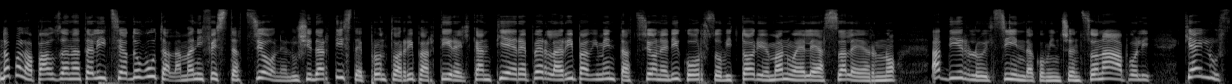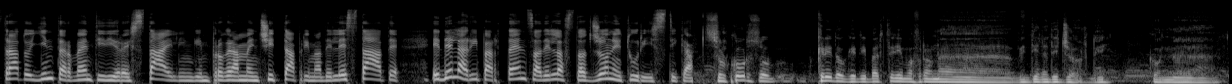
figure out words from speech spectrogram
Dopo la pausa natalizia dovuta alla manifestazione, Lucida Artista è pronto a ripartire il cantiere per la ripavimentazione di corso Vittorio Emanuele a Salerno. A dirlo il sindaco Vincenzo Napoli, che ha illustrato gli interventi di restyling in programma in città prima dell'estate e della ripartenza della stagione turistica. Sul corso credo che ripartiremo fra una ventina di giorni con eh,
